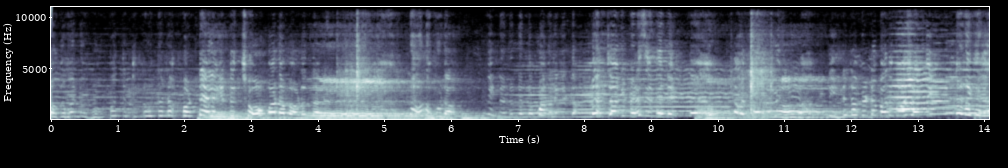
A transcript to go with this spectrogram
ಮಗವನ್ನು ಒಂಬತ್ತು ತನ್ನ ಹೊಟ್ಟೆಯಲ್ಲಿ ಇಟ್ಟು ಜೋಪಾನ ಮಾಡುತ್ತಾಳೆ. ನಾನು ಕೂಡ ನಿನ್ನನ್ನು ನನ್ನ ಮಗನಿಗಿಂತ ಹೆಚ್ಚಾಗಿ ಬೆಳೆಸಿದ್ದೇನೆ. ನಿನ್ನ ಬಿಟ್ಟ ಬದುಕುವ ಶಕ್ತಿ ನನಗಿಲ್ಲ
